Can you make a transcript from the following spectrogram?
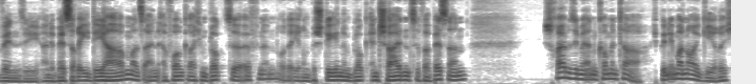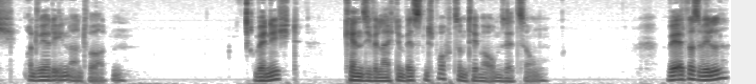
Wenn Sie eine bessere Idee haben, als einen erfolgreichen Blog zu eröffnen oder Ihren bestehenden Blog entscheidend zu verbessern, schreiben Sie mir einen Kommentar. Ich bin immer neugierig und werde Ihnen antworten. Wenn nicht, kennen Sie vielleicht den besten Spruch zum Thema Umsetzung. Wer etwas will,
